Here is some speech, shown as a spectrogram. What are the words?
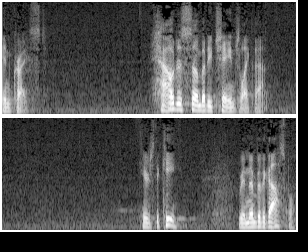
in Christ. How does somebody change like that? Here's the key remember the gospel.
